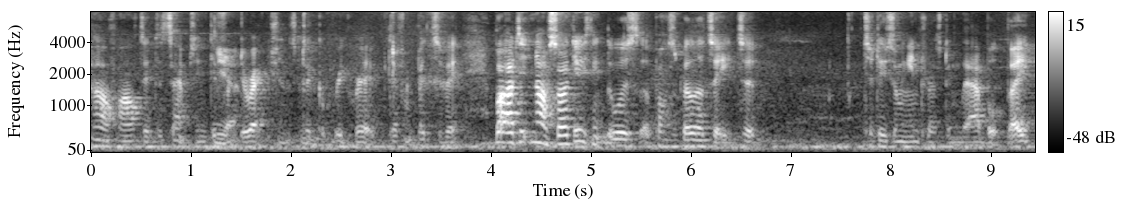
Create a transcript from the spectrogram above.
half-hearted attempts in different Yeah. directions to co- recreate different bits of it. But I did no, so I do think there was a possibility to to do something interesting there, but they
